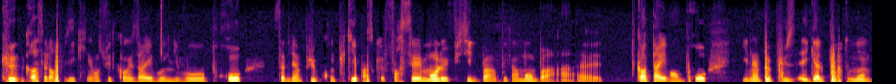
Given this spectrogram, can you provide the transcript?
que grâce à leur physique. Et ensuite, quand ils arrivent au niveau pro, ça devient plus compliqué parce que forcément, le physique, bah, au bout bah, euh, quand tu arrives en pro, il est un peu plus égal pour tout le monde.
